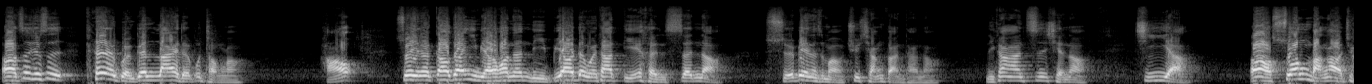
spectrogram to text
啊，这就是 Telegram 跟 Line 的不同啊。好，所以呢，高端疫苗的话呢，你不要认为它跌很深呐，随便的什么去抢反弹啊。你看看之前啊，基亚啊，双盲啊，就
